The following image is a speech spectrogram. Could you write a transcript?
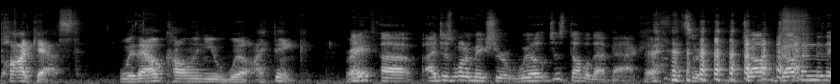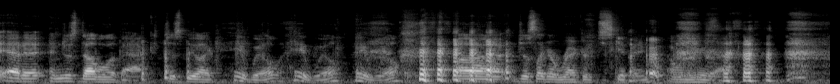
podcast without calling you Will. I think right? Hey, uh, I just want to make sure Will just double that back. So drop drop into the edit and just double it back. Just be like, hey Will, hey Will, hey Will. Uh, just like a record skipping. I want to hear that.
